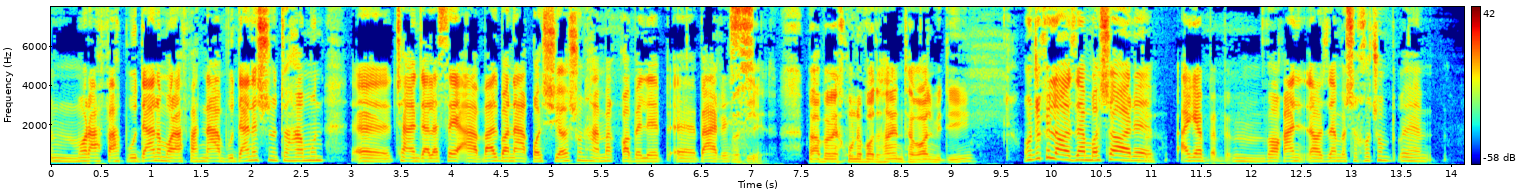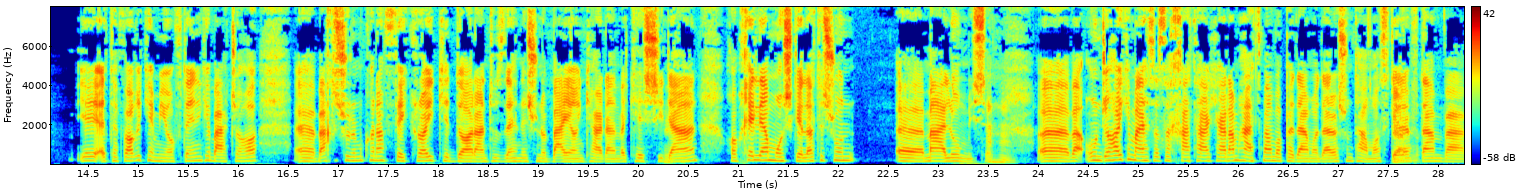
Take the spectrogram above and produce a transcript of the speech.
مرفه بودن و مرفه نبودنشون رو تو همون چند جلسه اول با نقاشیاشون همه قابل بررسی. و به خانواده ها انتقال میدی؟ اونجا که لازم باشه آره. اگر ب- ب- م، واقعا لازم باشه. خود چون اه، یه اتفاقی که میفته اینه که بچه ها وقتی شروع می‌کنن فکرایی که دارن تو ذهنشون رو بیان کردن و کشیدن خب خیلی هم مشکلاتشون معلوم میشه. و اونجاهایی که من احساس خطر کردم حتما با پدر مادرشون تماس دقیقاً. گرفتم و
